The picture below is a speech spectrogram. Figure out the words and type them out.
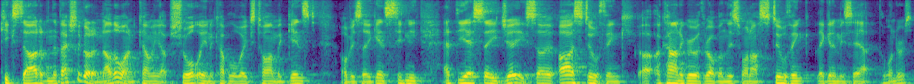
kick started, and they've actually got another one coming up shortly in a couple of weeks' time against obviously against Sydney at the SCG. So I still think I can't agree with Rob on this one. I still think they're going to miss out the Wanderers.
